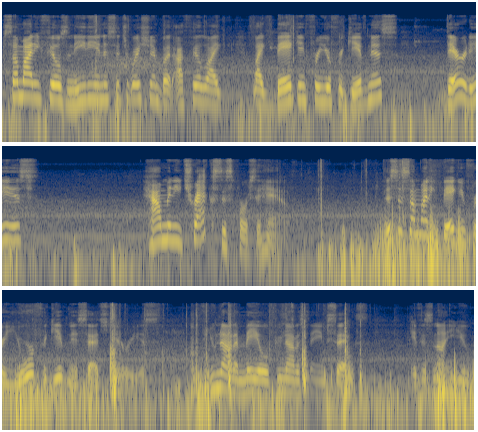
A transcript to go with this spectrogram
somebody feels needy in a situation, but I feel like like begging for your forgiveness. There it is. How many tracks this person have? This is somebody begging for your forgiveness, Sagittarius. If you're not a male, if you're not a same sex, if it's not you,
